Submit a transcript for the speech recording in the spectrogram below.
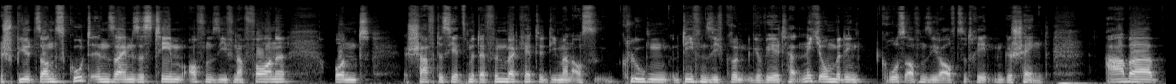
spielt sonst gut in seinem System offensiv nach vorne und schafft es jetzt mit der Fünferkette, die man aus klugen Defensivgründen gewählt hat, nicht unbedingt groß offensiv aufzutreten, geschenkt. Aber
